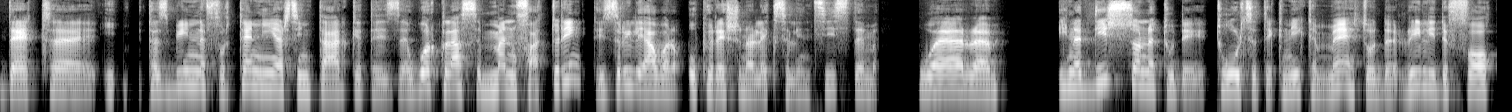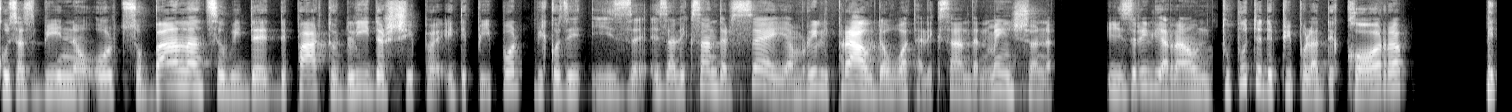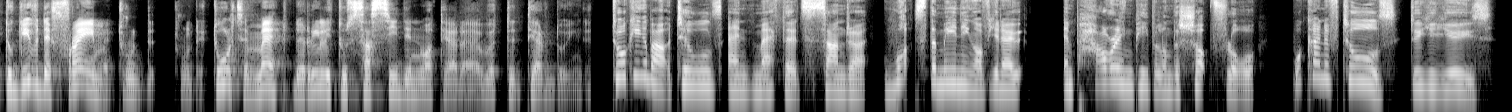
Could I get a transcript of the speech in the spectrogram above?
that uh, it has been for 10 years in Tarkett is a world class manufacturing. It is really our operational excellence system where um, in addition to the tools, technique, and method, really the focus has been also balanced with the, the part of leadership and the people because it is, as Aleksandar say, I'm really proud of what Aleksandar mentioned is really around to put the people at the core and to give the frame through the, through the tools and method really to succeed in what they are, uh, what they are doing. Talking about tools and methods, Sandra, what's the meaning of, you know, empowering people on the shop floor? What kind of tools do you use?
